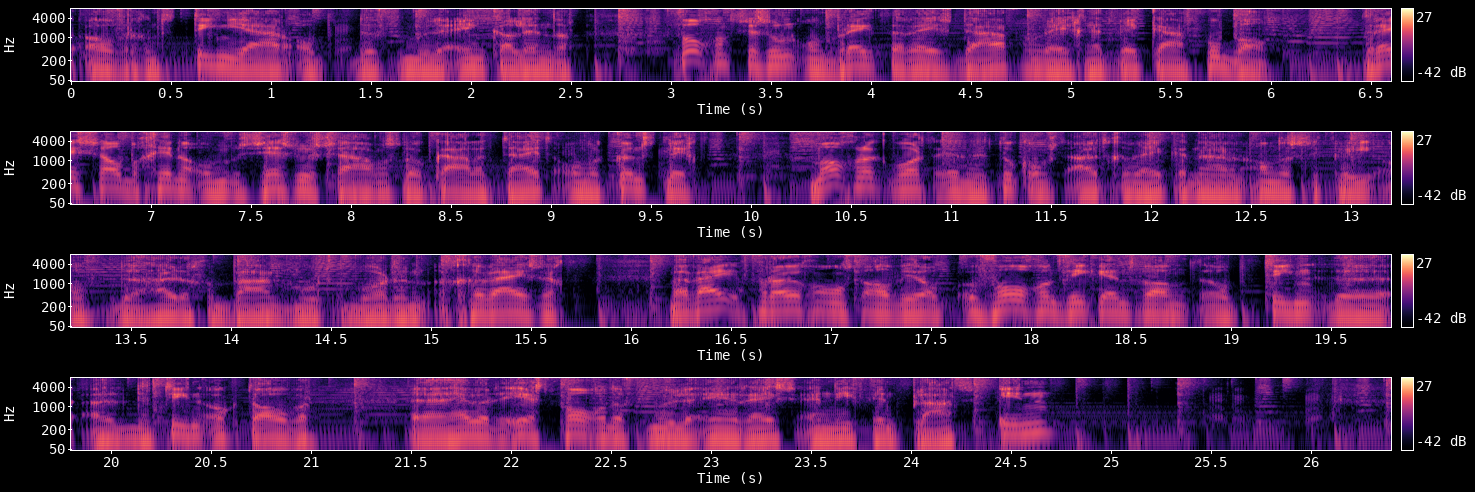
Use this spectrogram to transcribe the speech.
overigens 10 jaar op de Formule 1 kalender. Volgend seizoen ontbreekt de race daar vanwege het WK voetbal. De race zal beginnen om 6 uur s'avonds lokale tijd onder kunstlicht. Mogelijk wordt in de toekomst uitgeweken naar een ander circuit... of de huidige baan moet worden gewijzigd. Maar wij verheugen ons alweer op volgend weekend... want op 10, de, de 10 oktober hebben we de eerstvolgende Formule 1 race... en die vindt plaats in...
